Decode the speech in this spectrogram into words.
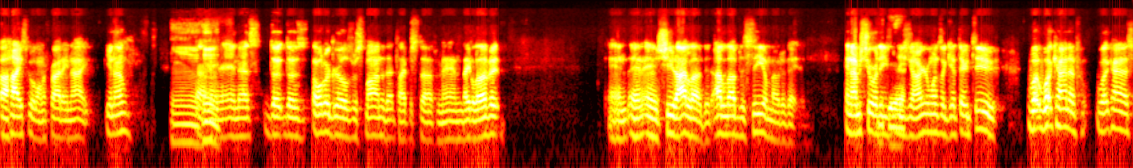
a high school on a Friday night, you know? Mm-hmm. I mean, and that's the, those older girls respond to that type of stuff, man. They love it. And, and, and shoot, I loved it. I love to see them motivated. And I'm sure these, yeah. these younger ones will get there too. What, what kind of, what kind of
